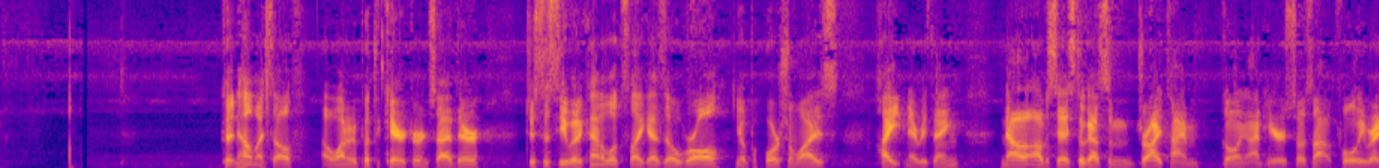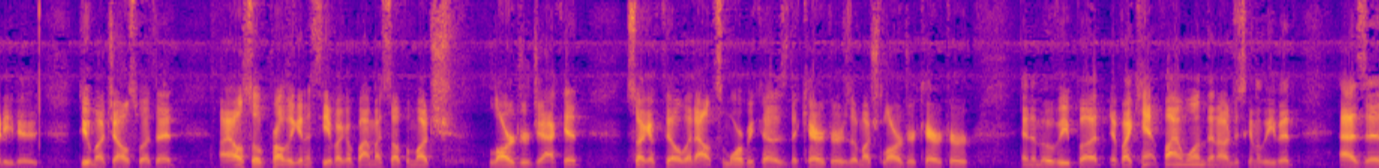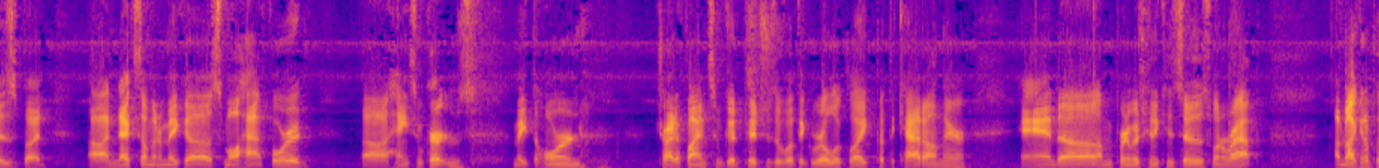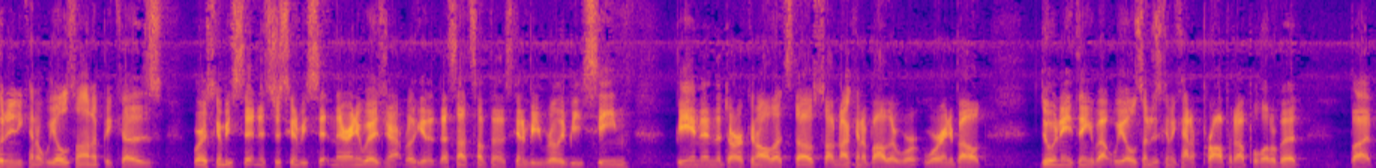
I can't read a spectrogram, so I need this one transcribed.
Couldn't help myself. I wanted to put the character inside there just to see what it kind of looks like as overall, you know, proportion-wise, height and everything. Now, obviously, I still got some dry time going on here, so it's not fully ready to do much else with it. I also probably going to see if I can find myself a much larger jacket so I can fill it out some more because the character is a much larger character in the movie. But if I can't find one, then I'm just going to leave it as is. But uh, next, I'm going to make a small hat for it, uh, hang some curtains, make the horn, try to find some good pictures of what the grill looked like, put the cat on there, and uh, I'm pretty much going to consider this one a wrap. I'm not going to put any kind of wheels on it because where it's going to be sitting, it's just going to be sitting there anyways. You're not really going to, that's not something that's going to be really be seen being in the dark and all that stuff. So I'm not going to bother wor worrying about doing anything about wheels. I'm just going to kind of prop it up a little bit. But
